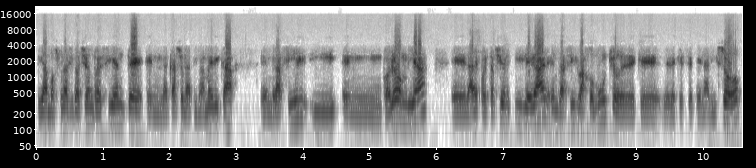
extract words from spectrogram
digamos, una situación reciente en el caso de Latinoamérica, en Brasil y en Colombia. Eh, la deforestación ilegal en Brasil bajó mucho desde que, desde que se penalizó,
